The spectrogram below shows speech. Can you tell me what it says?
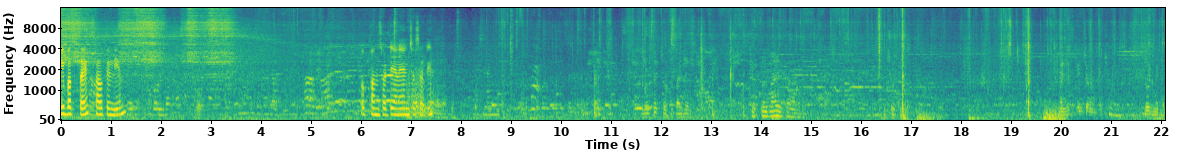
लुंगी बघताय साऊथ इंडियन पप्पांसाठी आणि यांच्यासाठी. दोन मीटर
